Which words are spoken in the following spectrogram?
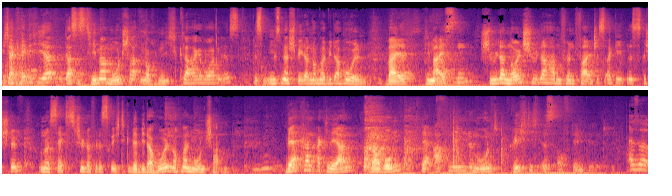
ich erkenne hier, dass das Thema Mondschatten noch nicht klar geworden ist. Das müssen wir später nochmal wiederholen, weil die meisten Schüler, neun Schüler haben für ein falsches Ergebnis gestimmt und nur sechs Schüler für das Richtige. Wir wiederholen nochmal Mondschatten. Wer kann erklären, warum der abnehmende Mond richtig ist auf dem Bild? Also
